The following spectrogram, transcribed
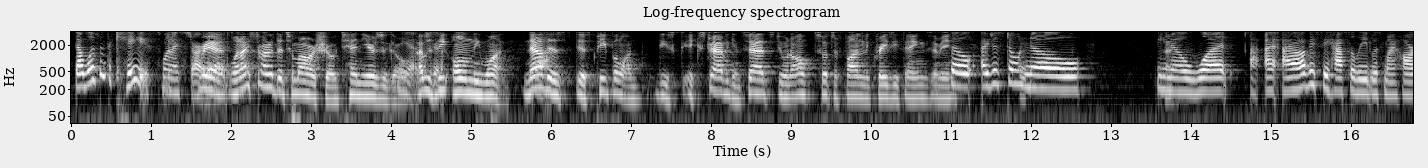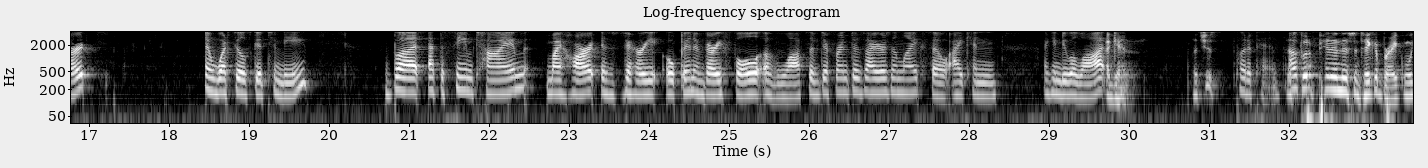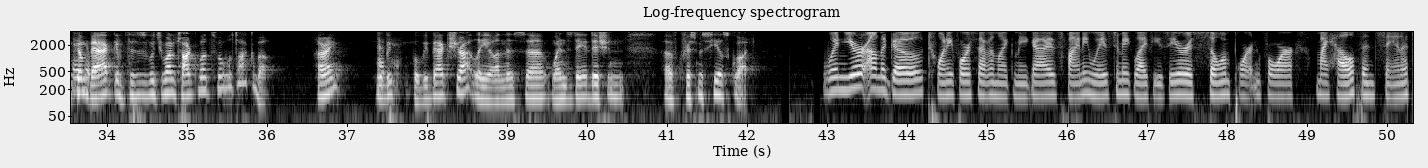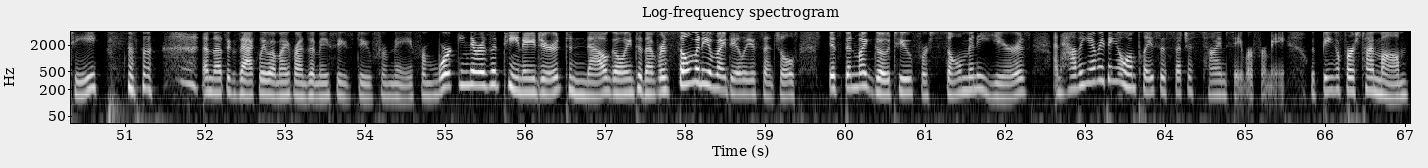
That wasn't the case when I started. Yeah, when I started the Tomorrow Show ten years ago, Yeah, I was true. the only one. Now Yeah. there's there's people on these extravagant sets doing all sorts of fun and crazy things. I mean, So I just don't know, you uh, know, what I, I obviously have to lead with my heart and what feels good to me. But at the same time, my heart is very open and very full of lots of different desires and likes. So I can, I can do a lot. again, let's just Put a pin. let's Okay. put a pin in this and take a break. When we come back, if this is what you want to talk about, it's what we'll talk about. All right, we'll be we'll be back shortly on this uh, Wednesday edition of Christmas Heal Squad. When you're on the go 24 7 like me, guys, finding ways to make life easier is so important for my health and sanity. and that's exactly what my friends at Macy's do for me. From working there as a teenager to now going to them for so many of my daily essentials, it's been my go to for so many years. And having everything in one place is such a time saver for me. With being a first time mom,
